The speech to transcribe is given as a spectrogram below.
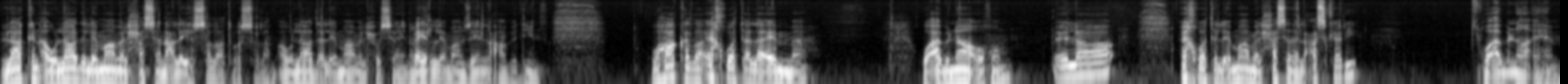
لكن أولاد الإمام الحسن عليه الصلاة والسلام أولاد الإمام الحسين غير الإمام زين العابدين. وهكذا إخوة الأئمة وأبناؤهم إلى إخوة الإمام الحسن العسكري وأبنائهم.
